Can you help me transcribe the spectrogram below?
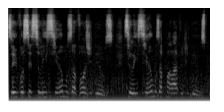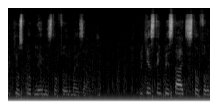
Mas eu e você silenciamos a voz de Deus, silenciamos a palavra de Deus, porque os problemas estão falando mais alto, porque as tempestades estão falando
